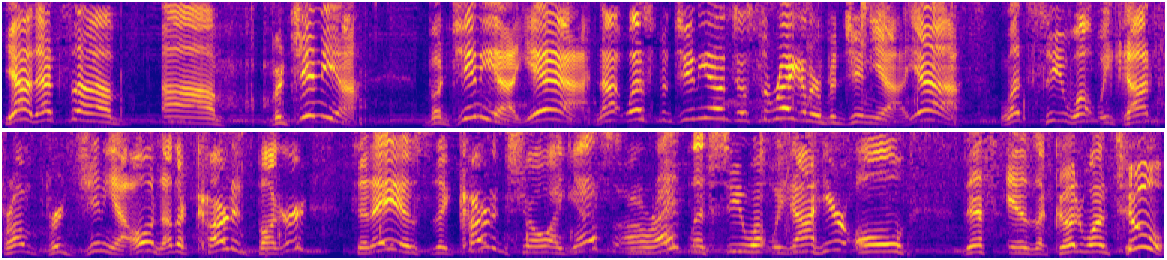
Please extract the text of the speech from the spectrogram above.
yeah, that's, uh, uh, Virginia. Virginia, yeah. Not West Virginia, just the regular Virginia, yeah. Let's see what we got from Virginia. Oh, another carded bugger. Today is the carded show, I guess. All right, let's see what we got here. Oh, this is a good one, too.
